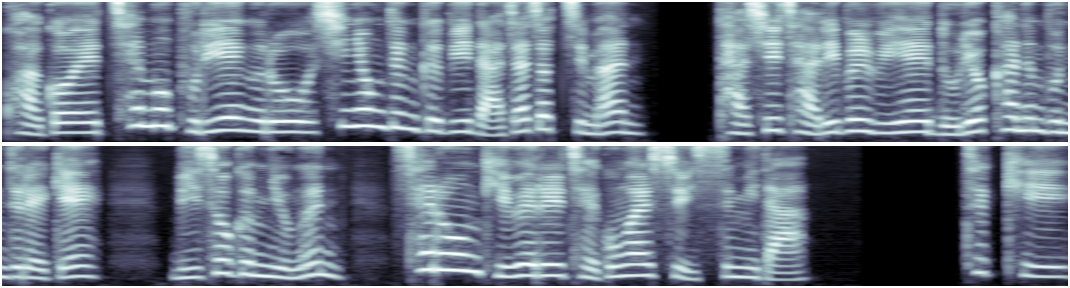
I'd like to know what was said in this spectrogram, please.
과거의 채무 불이행으로 신용등급이 낮아졌지만 다시 자립을 위해 노력하는 분들에게 미소금융은 새로운 기회를 제공할 수 있습니다. 특히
